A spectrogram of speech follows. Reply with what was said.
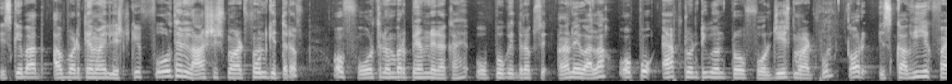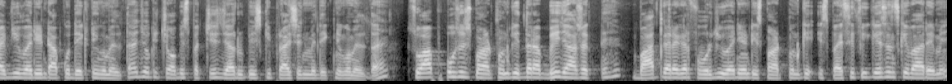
इसके बाद अब बढ़ते हैं हमारी लिस्ट के फोर्थ एंड लास्ट स्मार्टफ़ोन की तरफ़। और फोर्थ नंबर पे हमने रखा है ओप्पो की तरफ़ से आने वाला Oppo F twenty one pro four G smartphone और इसका भी एक फाइव जी वेरियंट आपको देखने को मिलता है, जो कि चौबीस पच्चीस हज़ार रुपीज़ की प्राइस में देखने को मिलता है। सो आप उस स्मार्टफ़ोन की तरफ़ भी जा सकते हैं। बात करें अगर फोर जी वेरियंट स्मार्टफ़ोन के स्पेसिफिकेशन के बारे में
